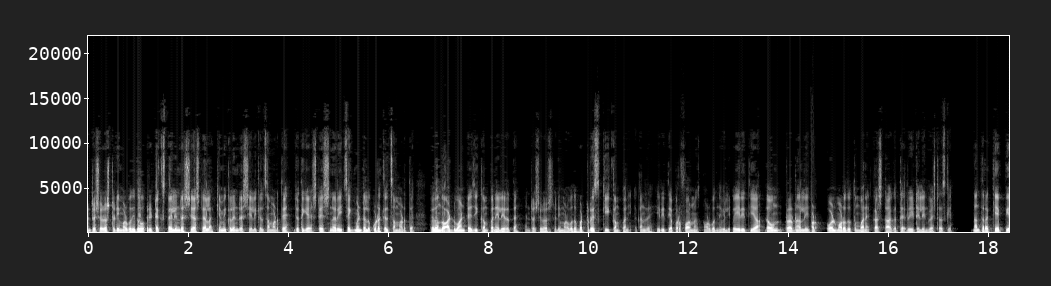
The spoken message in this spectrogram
ಇಂಟ್ರೆಸ್ಟ್ ಸ್ಟಡಿ ಮಾಡ್ಬೋದು. ಇದು ಬರೀ ಟೆಕ್ಸ್ಟೈಲ್ ಇಂಡಸ್ಟ್ರಿ ಅಷ್ಟೇ ಅಲ್ಲ ಕೆಮಿಕಲ್ ಇಂಡಸ್ಟ್ರಿಯಲ್ಲಿ ಕೆಲಸ ಮಾಡುತ್ತೆ. ಜೊತೆಗೆ ಸ್ಟೇಷನರಿ ಸೆಗ್ಮೆಂಟ್ ಅಲ್ಲೂ ಕೂಡ ಕೆಲಸ ಮಾಡುತ್ತೆ. ಇದೊಂದು ಅಡ್ವಾಂಟೇಜ್ ಈ ಕಂಪನಿಯಲ್ಲಿ ಇರುತ್ತೆ. ಇಂಟ್ರೆಸ್ಟ್ ಸ್ಟಡಿ ಮಾಡಬಹುದು ಬಟ್ ರಿಸ್ಕ್ ಈ ಕಂಪನಿ ಯಾಕಂದ್ರೆ ಈ ರೀತಿಯ ಪರ್ಫಾರ್ಮೆನ್ಸ್ ನೋಡಬಹುದು ನೀವು ಇಲ್ಲಿ ಈ ರೀತಿಯ ಡೌನ್ ಟರ್ನ್ ಅಲ್ಲಿ ಹೋಲ್ಡ್ ಮಾಡೋದು ತುಂಬಾನೇ ಕಷ್ಟ ಆಗುತ್ತೆ ರಿಟೇಲ್ ಇನ್ವೆಸ್ಟರ್ಸ್ಗೆ ನಂತರ ಕೆ ಪಿ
